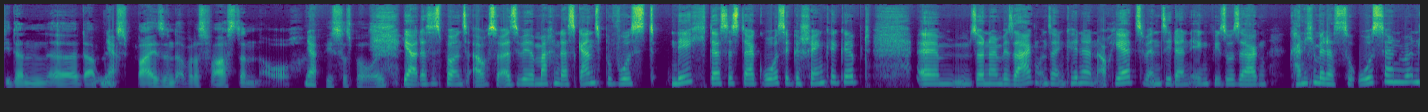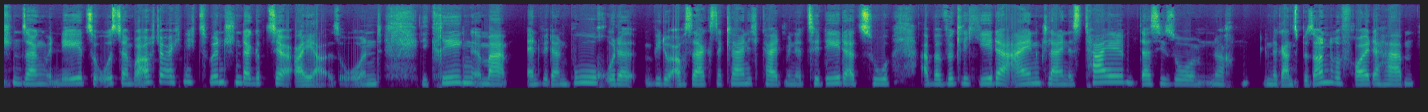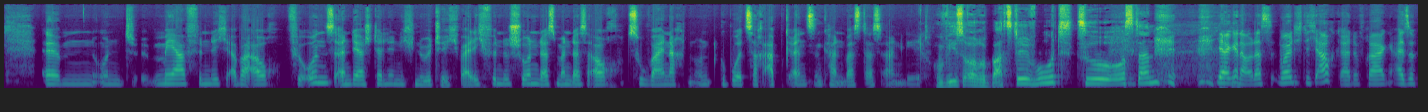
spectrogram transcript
die dann äh, damit ja. bei sind, aber das war's dann auch. Ja. Wie ist das bei euch? Ja, das ist bei uns auch so. Also wir machen das ganz bewusst nicht, dass es da große Geschenke gibt, ähm, sondern wir sagen unseren Kindern auch jetzt, wenn sie dann irgendwie so sagen, kann ich mir das zu Ostern wünschen? Sagen wir, nee, zu Ostern braucht ihr euch nichts wünschen, da gibt's ja Eier so. Und die kriegen immer entweder ein Buch oder wie du auch sagst, eine Kleinigkeit wie eine CD dazu, aber wirklich jeder ein kleines Teil, dass sie so noch eine ganz besondere Freude haben. Ähm, und mehr finde ich aber auch für uns an der Stelle nicht nötig, weil ich finde schon, dass man das auch zu Weihnachten und Geburtstag abgrenzen kann, was das angeht. Und wie ist eure Bastelwut zu Ostern? ja, genau, das wollte ich dich auch gerade fragen. Also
